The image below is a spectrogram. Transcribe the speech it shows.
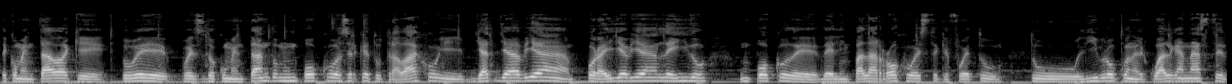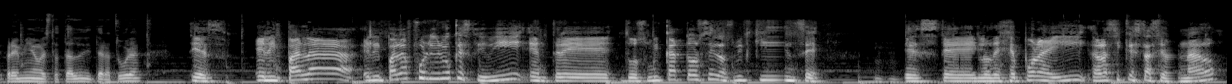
te comentaba que estuve pues documentándome un poco acerca de tu trabajo y ya, ya había, por ahí ya había leído un poco de, del Impala Rojo este que fue tu, tu libro con el cual ganaste el Premio Estatal de Literatura. Sí es. El Impala, el Impala fue un libro que escribí entre 2014 y 2015. Este, lo dejé por ahí, ahora sí que estacionado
